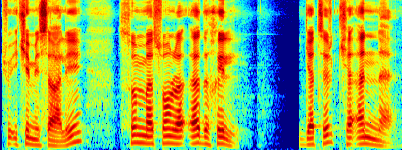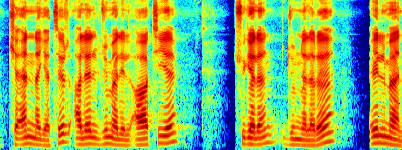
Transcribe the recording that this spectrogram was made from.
Şu iki misali. Thumme sonra edhil. Getir keenne. Keenne getir. Alel cümelil atiye. Şu gelen cümlelere ilmen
